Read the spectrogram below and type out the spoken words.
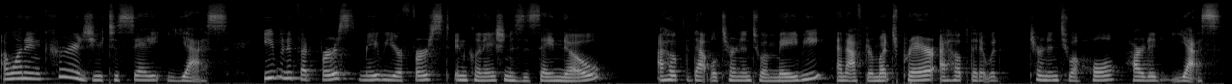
I want to encourage you to say yes. Even if at first, maybe your first inclination is to say no, I hope that that will turn into a maybe. And after much prayer, I hope that it would turn into a wholehearted yes.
